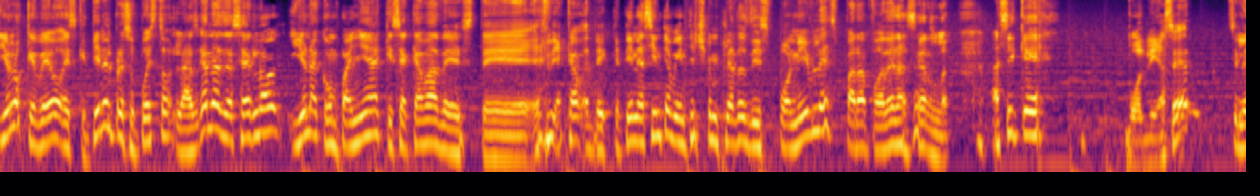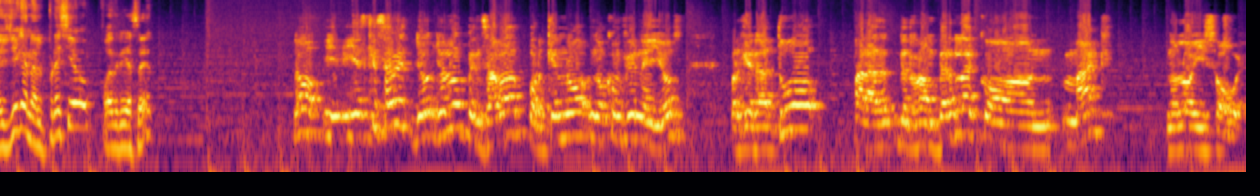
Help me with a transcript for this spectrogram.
yo lo que veo es que tiene el presupuesto, las ganas de hacerlo y una compañía que se acaba de este de, que tiene a 128 empleados disponibles para poder hacerlo. Así que podría ser. Si les llegan al precio, podría ser. No, y, y es que, ¿sabes? Yo, yo lo pensaba, ¿por qué no, no confío en ellos? Porque la tuvo para romperla con Mac, no lo hizo, güey.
